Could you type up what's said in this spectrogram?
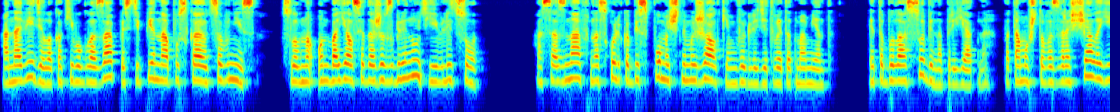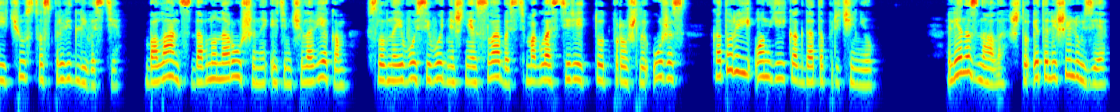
Она видела, как его глаза постепенно опускаются вниз, словно он боялся даже взглянуть ей в лицо. Осознав, насколько беспомощным и жалким выглядит в этот момент, это было особенно приятно, потому что возвращало ей чувство справедливости. Баланс, давно нарушенный этим человеком, словно его сегодняшняя слабость могла стереть тот прошлый ужас, который он ей когда-то причинил. Лена знала, что это лишь иллюзия,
